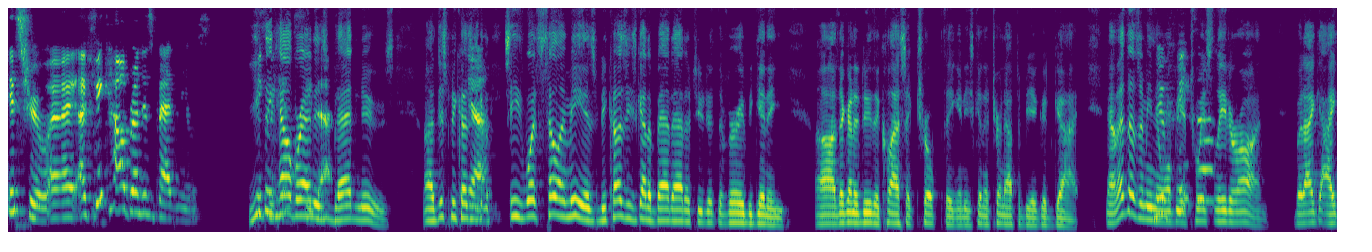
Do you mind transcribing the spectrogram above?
it's true i i think halbrand is bad news You think think Halbrand is that. bad news? Uh, just because Yeah. see what's telling me is because he's got a bad attitude at the very beginning. Uh, they're going to do the classic trope thing, and he's going to turn out to be a good guy. Now that doesn't mean there you won't be a twist so? later on, but I, I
